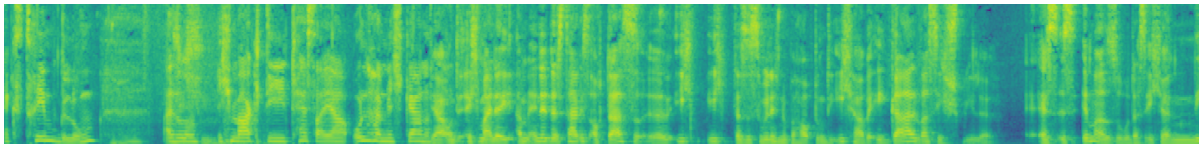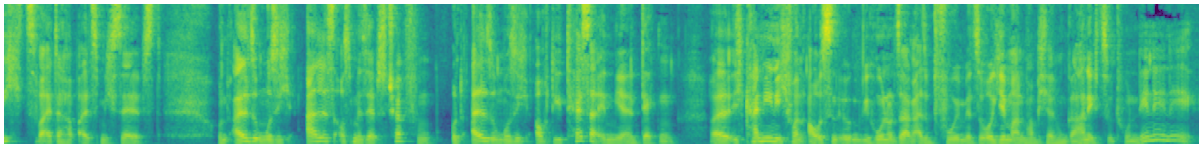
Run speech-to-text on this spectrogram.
extrem gelungen. Mhm. Also ich mag die Tessa ja unheimlich gerne. Ja, und ich meine, am Ende des Tages auch das, äh, ich, ich, das ist zumindest eine Behauptung, die ich habe, egal was ich spiele. Es ist immer so, dass ich ja nichts weiter habe als mich selbst. Und also muss ich alles aus mir selbst schöpfen. Und also muss ich auch die Tessa in mir entdecken. Weil ich kann die nicht von außen irgendwie holen und sagen, also bevor mit so jemandem habe ich ja nun gar nichts zu tun. Nee, nee, nee.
